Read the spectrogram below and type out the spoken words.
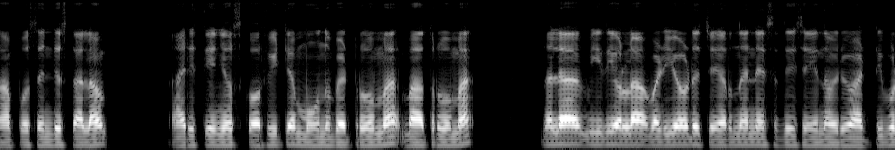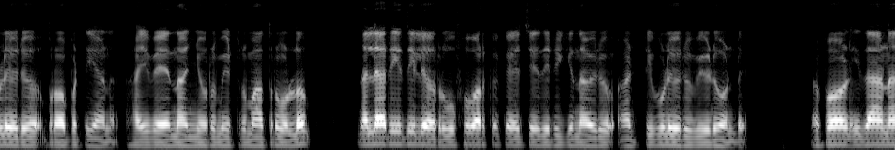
നാൽപ്പത് സെന്റ് സ്ഥലം ആയിരത്തി അഞ്ഞൂറ് സ്ക്വയർ ഫീറ്റ് മൂന്ന് ബെഡ്റൂം ബാത്റൂം നല്ല വീതിയുള്ള വഴിയോട് ചേർന്ന് തന്നെ സ്ഥിതി ചെയ്യുന്ന ഒരു അടിപൊളി ഒരു പ്രോപ്പർട്ടിയാണ് ഹൈവേ നിന്ന് അഞ്ഞൂറ് മീറ്റർ മാത്രമേ ഉള്ളൂ. നല്ല രീതിയിൽ റൂഫ് വർക്കൊക്കെ ചെയ്തിരിക്കുന്ന ഒരു അടിപൊളി ഒരു വീടുമുണ്ട് അപ്പോൾ ഇതാണ്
